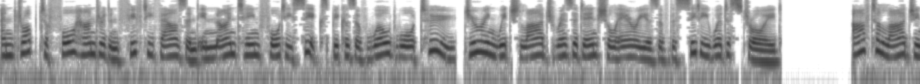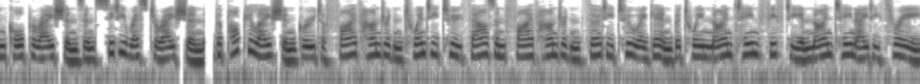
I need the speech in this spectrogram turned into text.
and dropped to 450,000 in 1946 because of World War II, during which large residential areas of the city were destroyed. After large incorporations and city restoration, the population grew to 522,532 again between 1950 and 1983.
